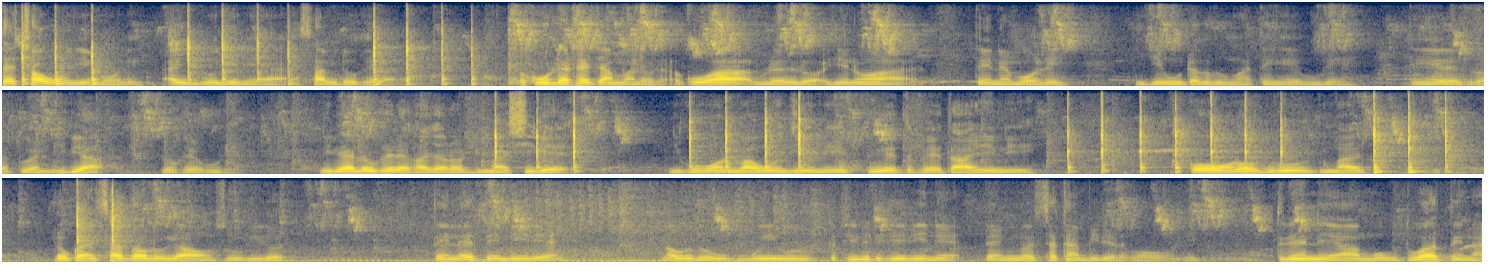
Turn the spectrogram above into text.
26ဝန်းကျင်ပေါ့လေအဲ့ဒီဝန်းကျင်တွေကအစပြီးလုပ်ခဲ့တာလေအခုလက်ထက်ကြမှာလုပ်တယ်အကိုကဘယ်လိုလဲဆိုတော့အရင်တော့ကတင်တယ်ပေါ့လေဒီချင်းမှုတက္ကသိုလ်မှာတင်ခဲ့ဘူးတယ်တင်ခဲ့တယ်ဆိုတော့ तू ကနီးပြလုပ်ခဲ့ဘူးတယ်နီးပြလုပ်ခဲ့တဲ့ခါကျတော့ဒီမှာရှိတဲ့ညီကောင်မောင်နှမဝန်းကျင်တွေသူ့ရဲ့တပည့်သားရင်းတွေအကုန်လုံးသူတို့ဒီမှာလောက်ကန်စားတော့လို့ရအောင်ဆိုပြီးတော့တင်လဲတင်ပြီးတယ်နောက်ဆုံးမွေးတဖြည်းဖြည်းတဖြည်းဖြည်းနဲ့ပြန်ပြီးတော့စက္ကန့်ပေးတဲ့သဘောပေါ့လေ တပြင်းနေရာမဟုတ် तू ကတင်တာ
